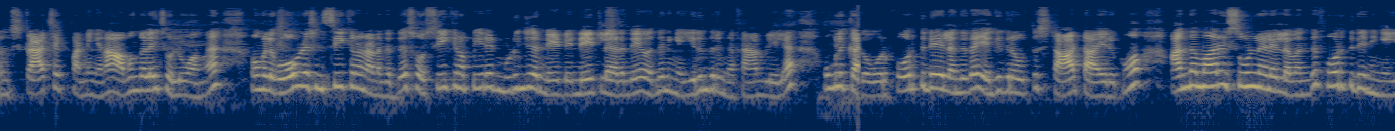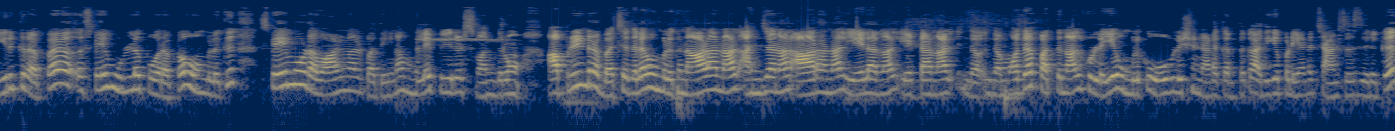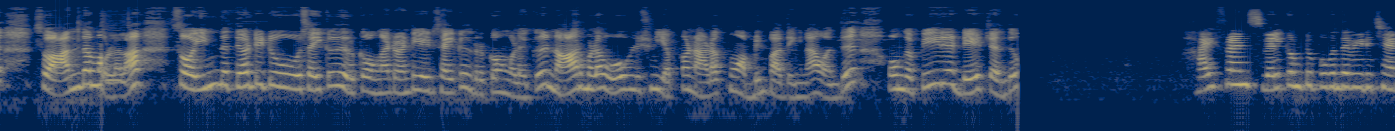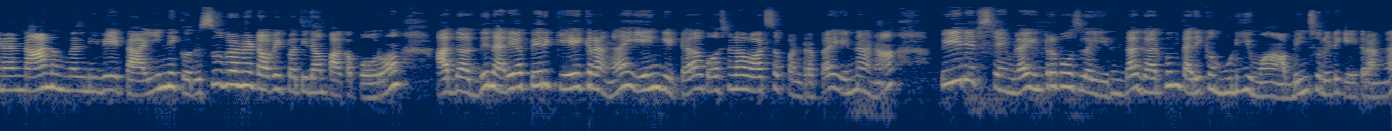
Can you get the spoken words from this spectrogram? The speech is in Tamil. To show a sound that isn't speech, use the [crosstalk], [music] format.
ஒன் ஸ்க்ராச் செக் பண்ணிங்கன்னா அவங்களே சொல்லுவாங்க. உங்களுக்கு ஓவலேஷன் சீக்கிரம் நடந்தது ஸோ சீக்கிரம் பீரியட் முடிஞ்ச டேட் டேட்ல இருந்தே வந்து நீங்கள் இருந்துருங்க ஃபேமிலியில் உங்களுக்கு அது ஒரு ஃபோர்த் டேலேருந்து தான் எக் க்ரௌத்து ஸ்டார்ட் ஆயிருக்கும். அந்த மாதிரி சூழ்நிலையில் வந்து ஃபோர்த் டே நீங்கள் இருக்கிறப்ப ஸ்பேம் உள்ளே போகிறப்ப உங்களுக்கு ஸ்பேமோட வாழ்நாள் பார்த்தீங்கன்னா உங்களே பீரியட்ஸ் வந்துடும் அப்படின்ற பட்சத்தில் உங்களுக்கு நாலாம் நாள் அஞ்சாம் நாள் ஆறாம் நாள் ஏழாம் நாள் எட்டாம் நாள் இந்த இந்த மொதல் பத்து நாளுக்குள்ளேயே உங்களுக்கு ஓவலேஷன் நடக்கிறதுக்கு அதிகப்படியான சான்சஸ் இருக்குது ஸோ அந்த சொல்லலாம். ஸோ இந்த தேர்ட்டி டூ சைக்கிள் இருக்கவங்க டுவெண்ட்டி எயிட் சைக்கிள் இருக்கவங்களுக்கு நார்மலாக ஓவலேஷன் எப்போ நடக்கும் அப்படின்னு பார்த்தீங்கன்னா வந்து உங்கள் பீரியட் டேட்லேருந்து ஹாய் ஃப்ரெண்ட்ஸ் வெல்கம் டு புகுந்த வீடு சேனல் நான் உங்கள் நிவேதா. இன்னைக்கு ஒரு சூப்பரான டாபிக் பற்றி தான் பார்க்க போகிறோம் அதாவது நிறைய பேர் கேட்குறாங்க என்கிட்ட பர்சனலாக வாட்ஸ்அப் பண்ணுறப்ப என்னன்னா பீரியட்ஸ் டைமில் இன்டர்கோஸில் இருந்தால் கர்ப்பம் தரிக்க முடியுமா அப்படின்னு சொல்லிட்டு கேட்குறாங்க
